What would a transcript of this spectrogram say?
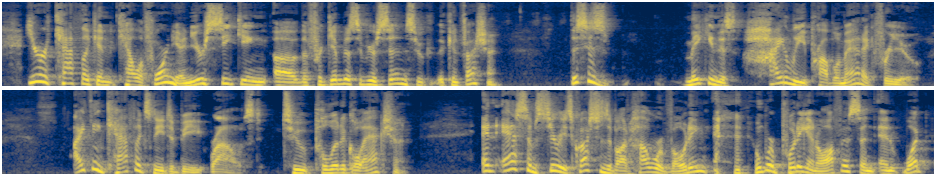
You're a Catholic in California and you're seeking uh, the forgiveness of your sins through the confession. This is making this highly problematic for you. I think Catholics need to be roused to political action and ask some serious questions about how we're voting and who we're putting in office and, and what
